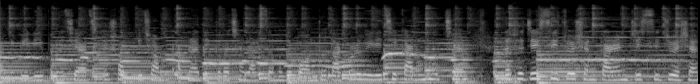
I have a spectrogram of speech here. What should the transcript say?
আমি বেরিয়ে পড়েছি। আজকে সব কিছু আপনারা দেখতে পাচ্ছেন রাস্তার মধ্যে বন্ধ। তারপরে বেরিয়েছি, কারণ হচ্ছে দেশের যে সিচুয়েশন কারেন্ট যে সিচুয়েশন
